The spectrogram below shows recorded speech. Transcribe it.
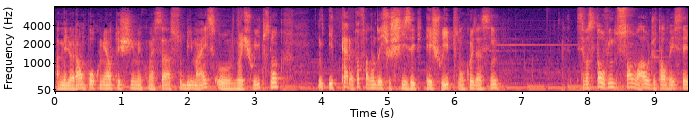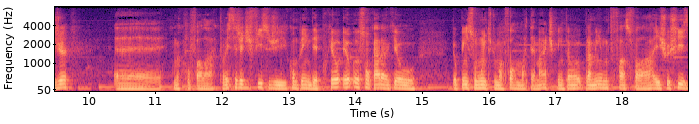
a melhorar um pouco minha autoestima e começar a subir mais o, no eixo Y e, cara, eu tô falando eixo X, eixo Y, coisa assim. Se você tá ouvindo só um áudio, talvez seja. É, como é que eu vou falar? Talvez seja difícil de compreender, porque eu, eu, eu sou um cara que eu, eu penso muito de uma forma matemática, então para mim é muito fácil falar ah, eixo X,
